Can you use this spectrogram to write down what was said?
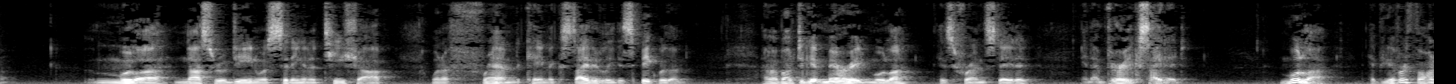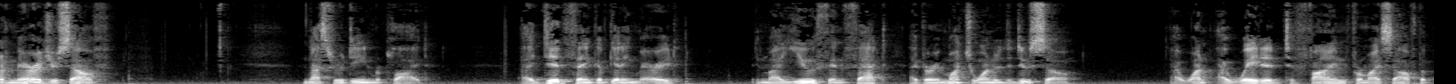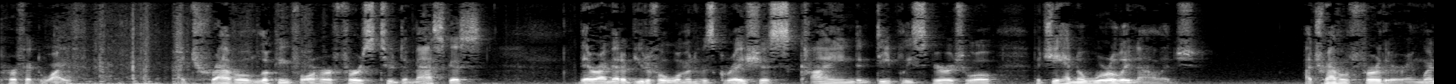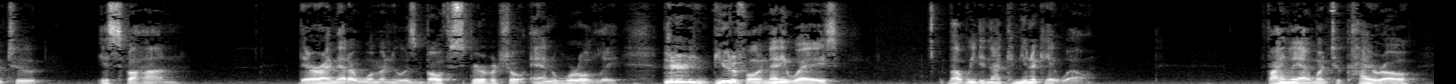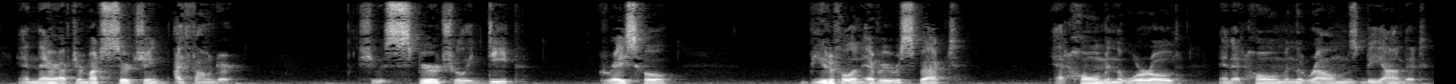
Mullah Nasruddin was sitting in a tea shop when a friend came excitedly to speak with him. I'm about to get married, Mullah, his friend stated, and I'm very excited. Mullah, have you ever thought of marriage yourself? Nasruddin replied, I did think of getting married. In my youth, in fact, I very much wanted to do so. I, want, I waited to find for myself the perfect wife. I traveled looking for her first to Damascus. There I met a beautiful woman who was gracious, kind, and deeply spiritual, but she had no worldly knowledge. I traveled further and went to Isfahan, there I met a woman who was both spiritual and worldly, beautiful in many ways, but we did not communicate well. Finally, I went to Cairo, and there, after much searching, I found her. She was spiritually deep, graceful, beautiful in every respect, at home in the world, and at home in the realms beyond it.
